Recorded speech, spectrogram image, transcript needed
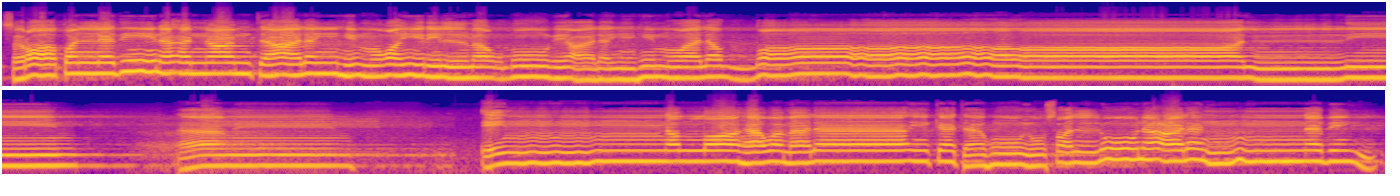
صراط الذين أنعمت عليهم غير المغضوب عليهم ولا الضالين. آمين. إن الله وملائكته يصلون على النبي.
